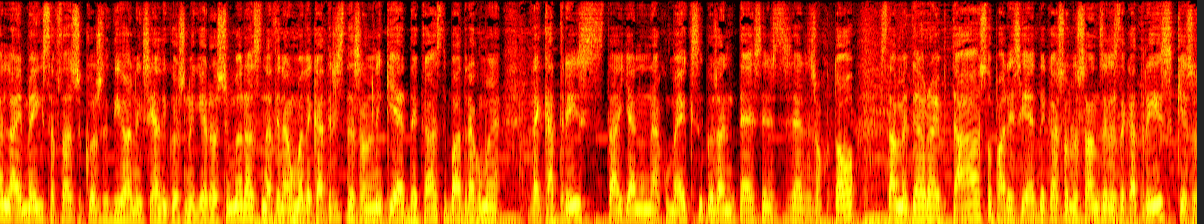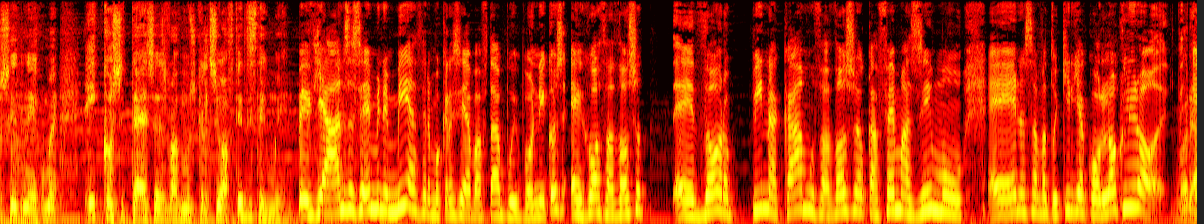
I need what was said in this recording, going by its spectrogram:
αλλά η μέγιστη θα φτάσει στου 22. Ανοιξιάτικο είναι καιρός σήμερα. Στην Αθήνα έχουμε 13, στη Θεσσαλονίκη 11, στην Πάτρα έχουμε 13, στα Γιάννενα έχουμε 6, στην Κοζάνη 4, στις Έρες 8, στα Μετέωρα 7, στο Παρίσι 11, στο Λο Άντζελε 13 και στο Σίδνεϊ έχουμε 24 βαθμούς Κελσίου αυτή τη στιγμή. Παιδιά, αν σας έμεινε μία θερμοκρασία από αυτά που είπε ο Νίκος, εγώ θα δώσω ε, δώρο πίνακά μου, θα δώσω καφέ μαζί μου ε, ένα Σαββατοκύριακο ολόκληρο. Ωραία.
